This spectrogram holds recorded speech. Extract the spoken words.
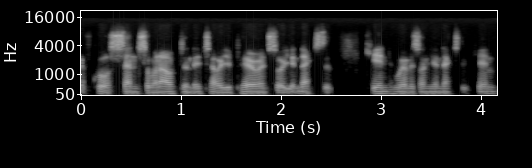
of course send someone out and they tell your parents or your next of kin, whoever's on your next of kin,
